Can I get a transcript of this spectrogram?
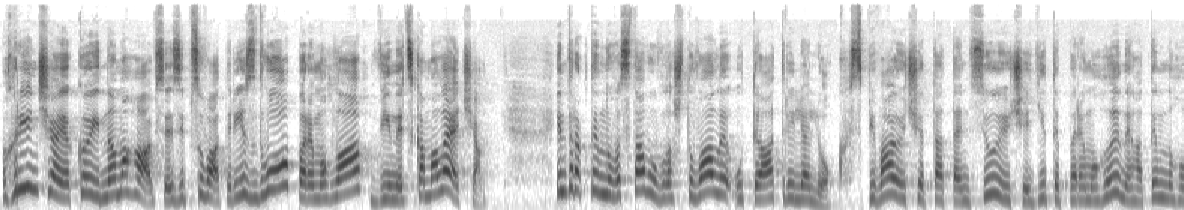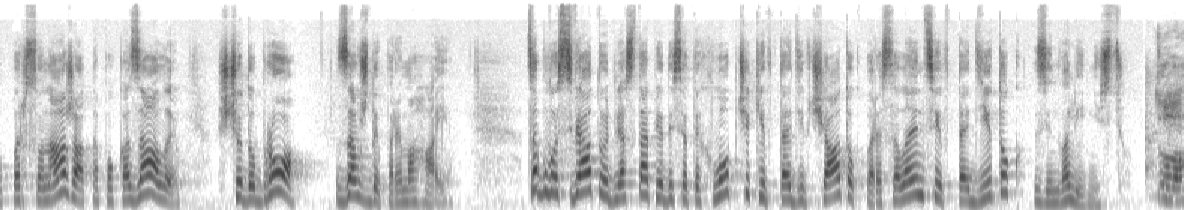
Грінча, який намагався зіпсувати Різдво, перемогла Вінницька малеча. Інтерактивну виставу влаштували у театрі ляльок. Співаючи та танцюючи, діти перемогли негативного персонажа та показали, що добро завжди перемагає. Це було свято для 150 хлопчиків та дівчаток, переселенців та діток з інвалідністю. Так.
